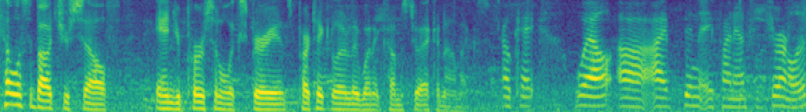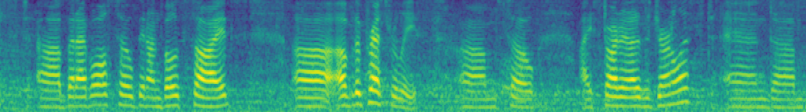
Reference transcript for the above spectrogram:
tell us about yourself and your personal experience, particularly when it comes to economics. Okay. Well, uh, I've been a financial journalist, uh, but I've also been on both sides uh, of the press release. Um, so I started out as a journalist and um,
